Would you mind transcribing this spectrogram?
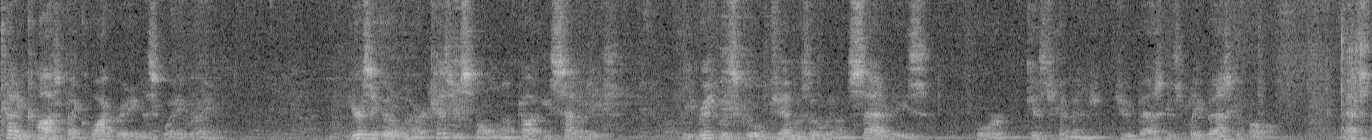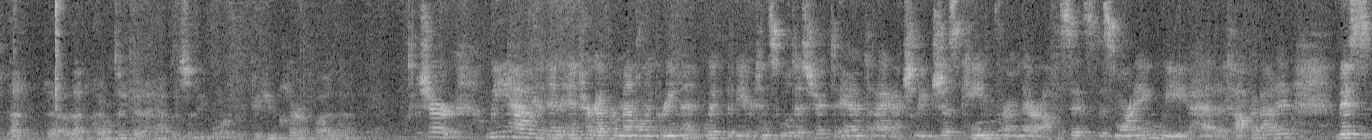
cutting costs by cooperating this way, right? Years ago, when our kids were small, and I'm talking seventies, the Richmond School gym was open on Saturdays for kids to come in, shoot baskets, play basketball. That's, that, uh, that, I don't think that happens anymore, but could you clarify that? Sure. We have an intergovernmental agreement with the Beaverton School District, and I actually just came from their offices this morning. We had a talk about it. This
